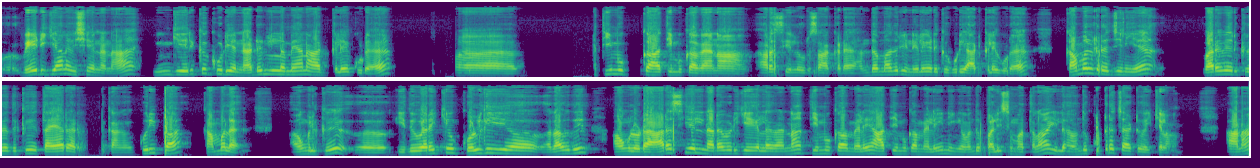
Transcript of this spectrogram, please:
ஒரு வேடிக்கையான விஷயம் என்னன்னா இங்க இருக்கக்கூடிய நடுநிலைமையான ஆட்களே கூட திமுக அதிமுக வேணாம் அரசியல் ஒரு சாக்கடை அந்த மாதிரி நிலை எடுக்கக்கூடிய ஆட்களே கூட கமல் ரஜினிய வரவேற்கிறதுக்கு தயாரா இருக்காங்க. குறிப்பா கமலை. அவங்களுக்கு இதுவரைக்கும் கொள்கை அதாவது அவங்களோட அரசியல் நடவடிக்கைகளை வேணா திமுக மேலேயும் அதிமுக மேலேயும் நீங்க வந்து பழி சுமத்தலாம் இல்ல வந்து குற்றச்சாட்டு வைக்கலாம். ஆனா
